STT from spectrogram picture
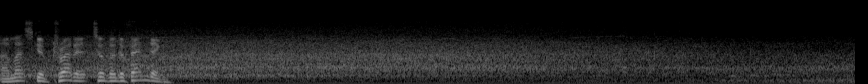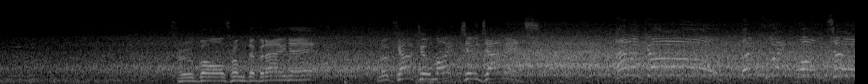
And let's give credit to the defending. Through ball from De Bruyne. Lukaku might do damage. And a goal! The quick one too!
